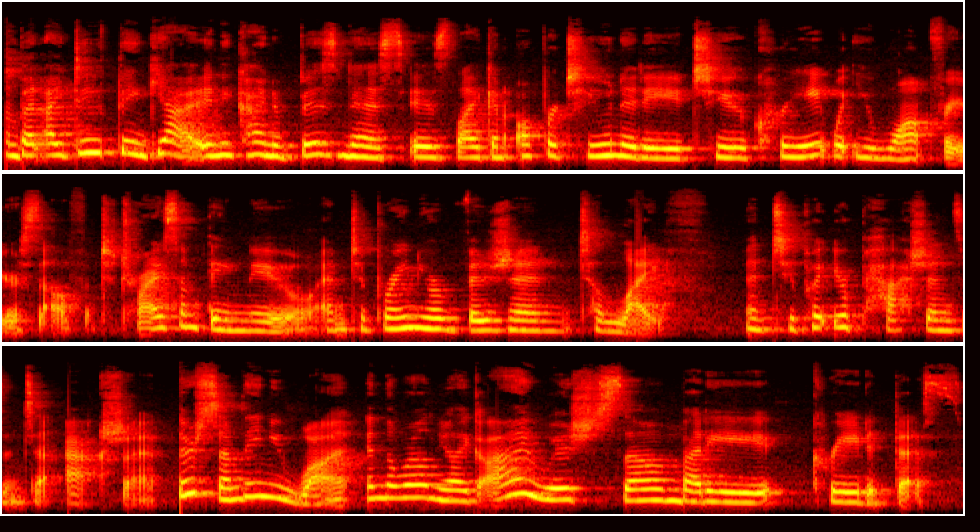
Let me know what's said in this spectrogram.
But I do think, yeah, any kind of business is like an opportunity to create what you want for yourself, to try something new, and to bring your vision to life and to put your passions into action. There's something you want in the world, and you're like, I wish somebody created this.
